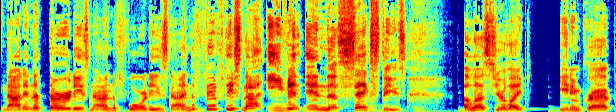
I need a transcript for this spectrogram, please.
not in the 30s, not in the 40s, not in the 50s, not even in the 60s. Unless you're like eating crap,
